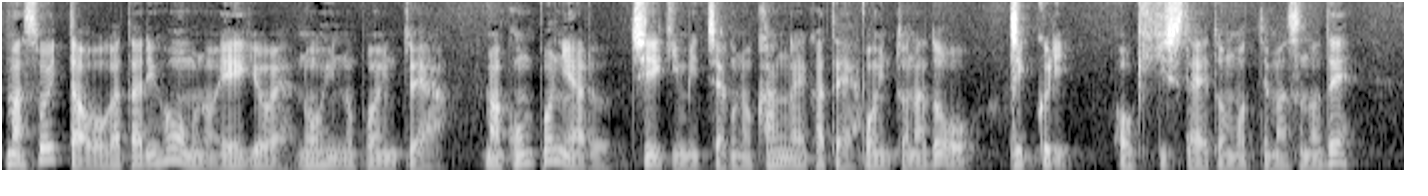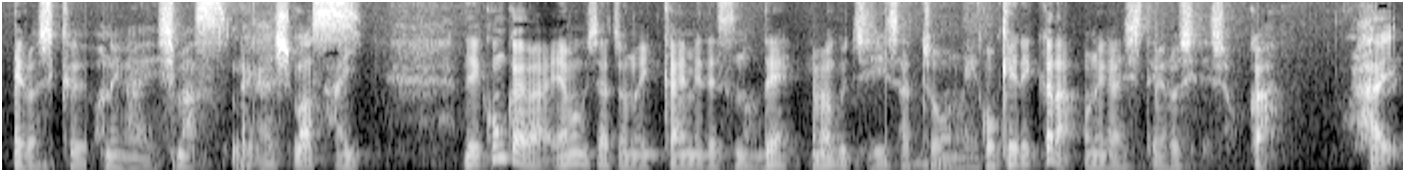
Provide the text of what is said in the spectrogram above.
まあ、そういった大型リフォームの営業や納品のポイントや、まあ、根本にある地域密着の考え方やポイントなどをじっくりお聞きしたいと思ってますので、よろしくお願いします。お願いします。はい。で、今回は山口社長の1回目ですので、山口社長のご経歴からお願いしてよろしいでしょうか。はい。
